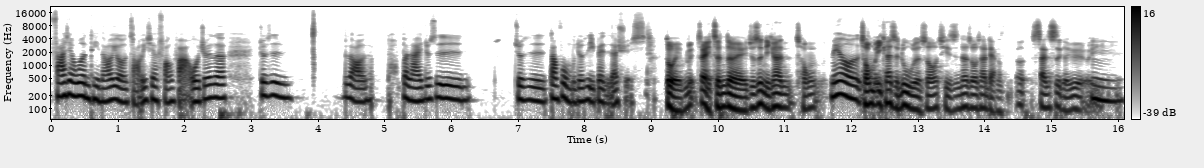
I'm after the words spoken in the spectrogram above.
发现问题，然后有找一些方法。我觉得就是 不知道，本来就是就是当父母就是一辈子在学习，对，没哎、真的哎，就是你看从没有从我们一开始录的时候，其实那时候才两呃三四个月而已，嗯，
